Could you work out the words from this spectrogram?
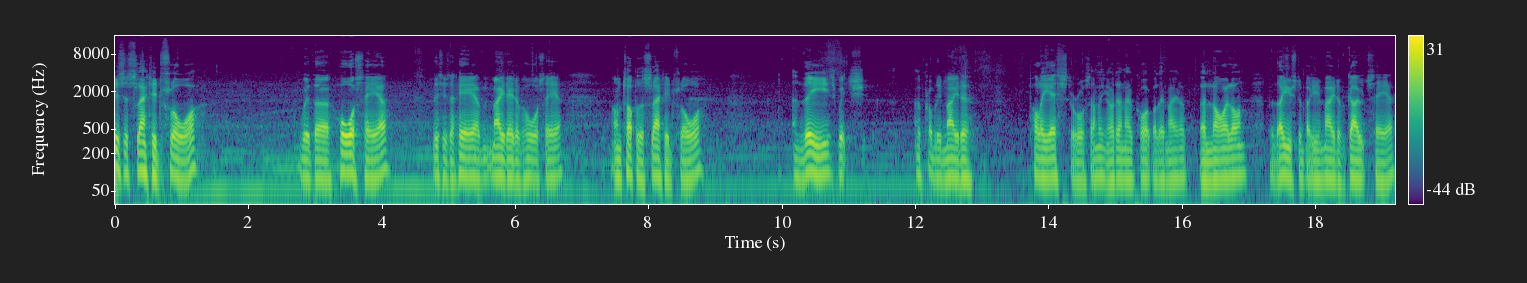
is a slatted floor with a horsehair. This is a hair made out of horsehair on top of the slatted floor. And these, which are probably made of polyester or something, I don't know quite what they're made of, a nylon, but they used to be made of goat's hair.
